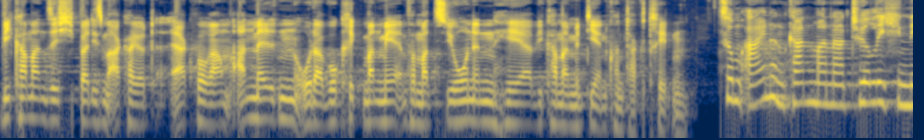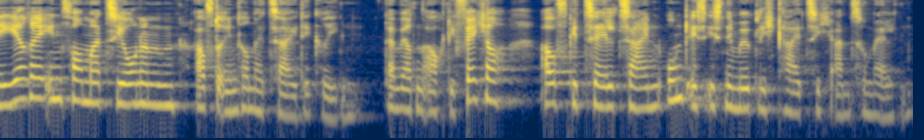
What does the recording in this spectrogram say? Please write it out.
wie kann man sich bei diesem AKJR-Programm anmelden oder wo kriegt man mehr Informationen her? Wie kann man mit dir in Kontakt treten? Zum einen kann man natürlich nähere Informationen auf der Internetseite kriegen. Da werden auch die Fächer aufgezählt sein und es ist eine Möglichkeit, sich anzumelden.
